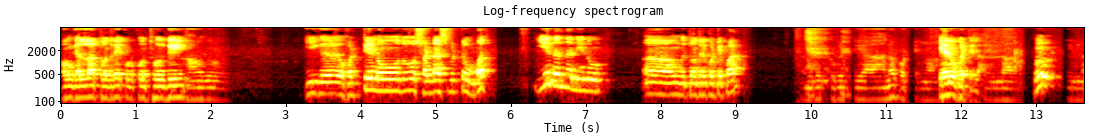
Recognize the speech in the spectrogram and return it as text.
ಅವಂಗೆಲ್ಲ ತೊಂದರೆ ಕೊಡ್ಕೊಂತ ಹೋದಿ ಹೌದು. ಈಗ ಹೊಟ್ಟೆ ನೋವುದು ಸಂಡಾಸ್ಬಿಟ್ಟು ಮತ್ ಏನನ್ನ ನೀನು ಅವಂಗ ತೊಂದರೆ ಕೊಟ್ಟಿಪ್ಪ? ಅದಕ್ಕೆ ಕೊಟ್ಟಿಲ್ಲ. ಏನೂ ಕೊಟ್ಟಿಲ್ಲ. ಇಲ್ಲ. ಹ್ಮ್? ಇಲ್ಲ.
